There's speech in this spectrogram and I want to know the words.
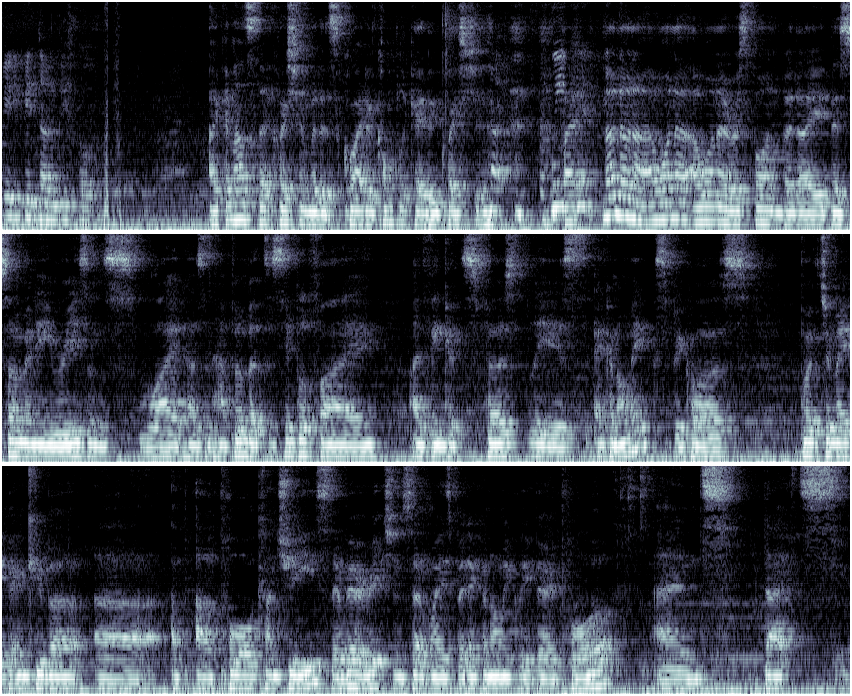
really been done before? I can answer that question, but it's quite a complicated question. Could, no, no, no. I wanna, I wanna respond, but I there's so many reasons why it hasn't happened. But to simplify, I think it's firstly is economics because both Jamaica and Cuba uh, are, are poor countries. They're very rich in certain ways, but economically very poor, and that's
